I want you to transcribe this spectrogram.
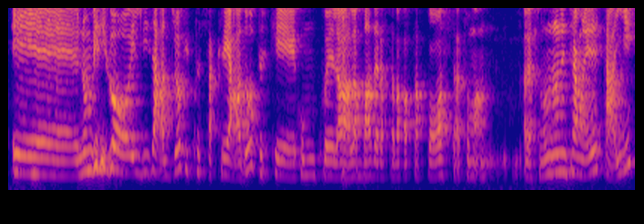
E non vi dico il disagio che questo ha creato, perché comunque la, la base era stata fatta apposta, insomma, adesso non, non, entriamo nei dettagli.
